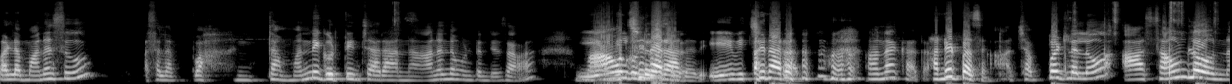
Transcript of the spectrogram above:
వాళ్ళ మనసు అసలు అబ్బా ఇంతమంది గుర్తించారా అన్న ఆనందం ఉంటుంది చూసావా? ఏమిచ్చినా రాదు అవునా కదా? Hundred percent. ఆ చప్పట్లలో ఆ సౌండ్లో ఉన్న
